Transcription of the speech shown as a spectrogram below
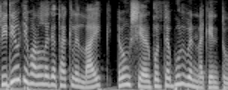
ভিডিওটি ভালো লেগে থাকলে লাইক এবং শেয়ার করতে ভুলবেন না কিন্তু।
